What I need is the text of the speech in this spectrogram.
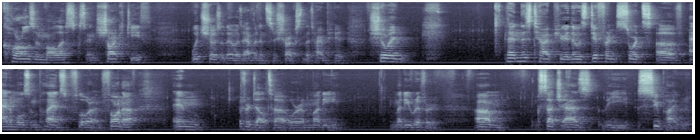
corals and mollusks, and shark teeth, which shows that there was evidence of sharks in the time period, showing that in this time period there was different sorts of animals and plants, flora and fauna, in river delta or a muddy muddy river, um, such as the Supai group.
